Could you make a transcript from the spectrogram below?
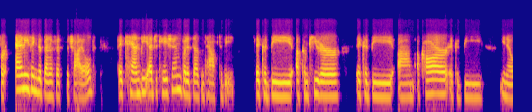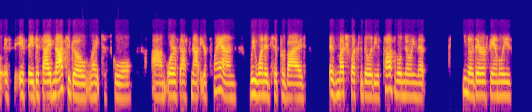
for anything that benefits the child. It can be education, but it doesn't have to be. It could be a computer it could be um, a car. It could be, you know, if if they decide not to go right to school, um, or if that's not your plan, we wanted to provide as much flexibility as possible, knowing that, you know, there are families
